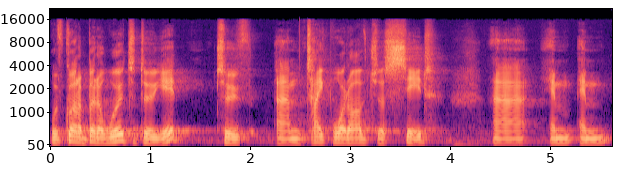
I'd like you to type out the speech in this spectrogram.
we've got a bit of work to do yet to um, take what I've just said uh, and, and,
